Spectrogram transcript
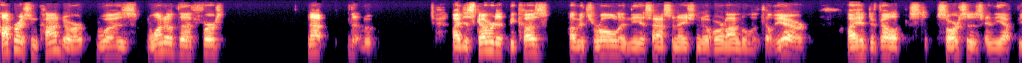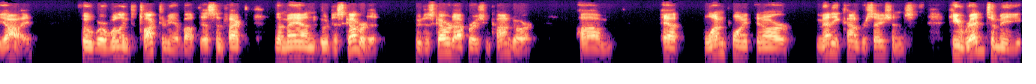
Operation Condor was one of the first, not, the, I discovered it because of its role in the assassination of Orlando Letelier. I had developed sources in the FBI who were willing to talk to me about this. In fact, the man who discovered it, who discovered Operation Condor, um, at one point in our many conversations, he read to me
